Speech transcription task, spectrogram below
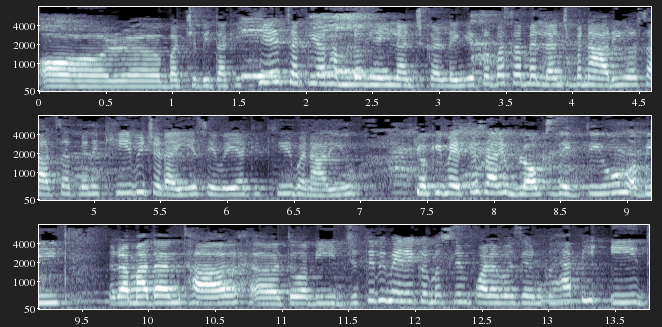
और बच्चे भी ताकि खेल सके और हम लोग यहीं लंच कर लेंगे। तो बस अब मैं लंच बना रही हूँ और साथ साथ मैंने खीर भी चढ़ाई है, सेवैया की खीर बना रही हूँ। क्योंकि मैं इतने सारे ब्लॉग्स देखती हूँ, अभी रमादान था तो अभी जितने भी मेरे कोई मुस्लिम फॉलोवर्स हैं, उनको हैप्पी ईद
